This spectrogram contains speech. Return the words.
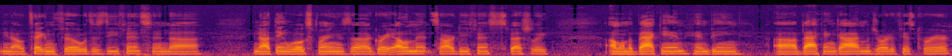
You know, taking the field with this defense, and uh, you know I think Wilks brings a great element to our defense, especially um, on the back end, him being a back end guy majority of his career,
